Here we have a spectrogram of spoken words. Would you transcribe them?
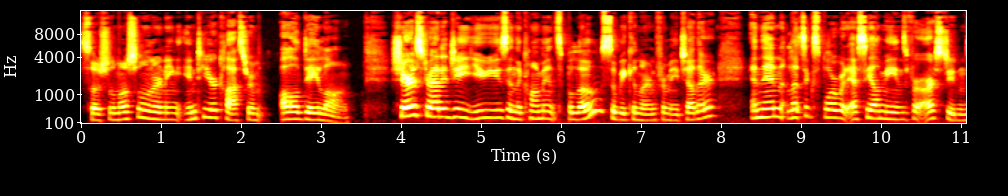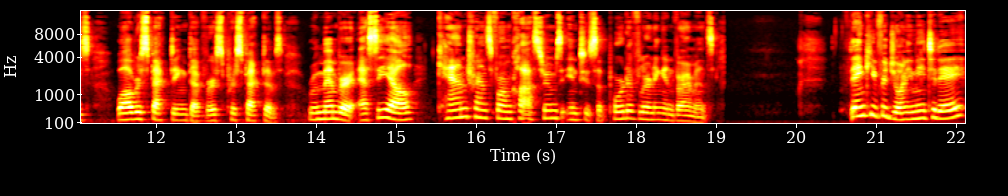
social emotional learning, into your classroom all day long. Share a strategy you use in the comments below so we can learn from each other. And then let's explore what SEL means for our students while respecting diverse perspectives. Remember, SEL can transform classrooms into supportive learning environments. Thank you for joining me today.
